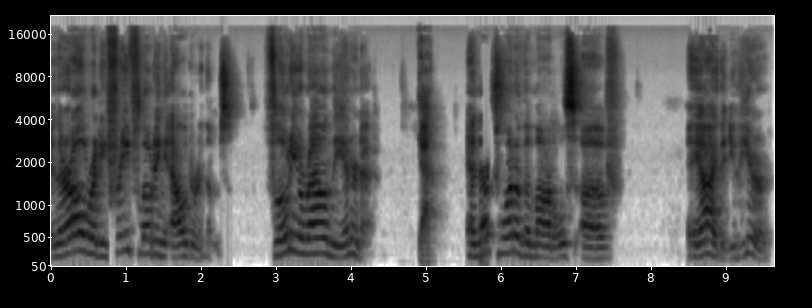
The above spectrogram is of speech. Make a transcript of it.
And there are already free floating algorithms floating around the internet. Yeah. And that's one of the models of AI that you hear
